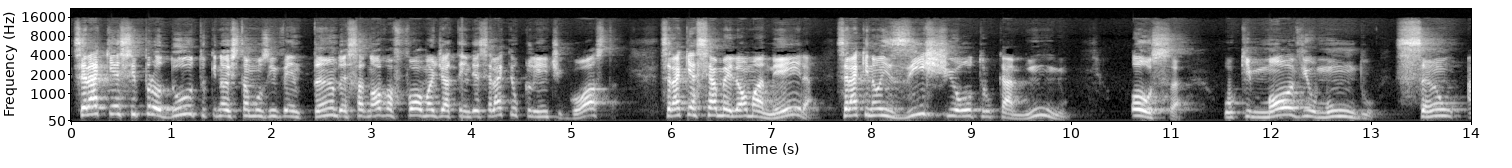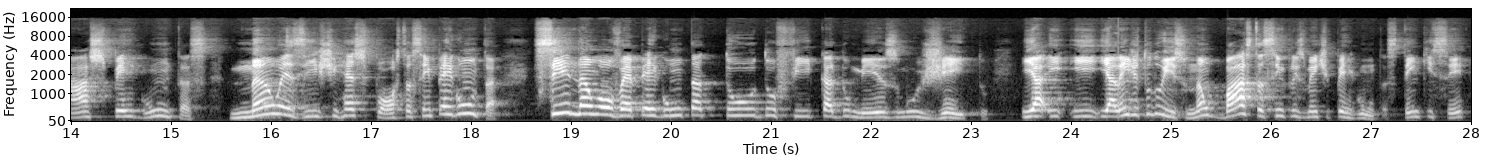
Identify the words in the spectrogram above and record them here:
Será que esse produto que nós estamos inventando, essa nova forma de atender, será que o cliente gosta? Será que essa é a melhor maneira? Será que não existe outro caminho? Ouça, o que move o mundo são as perguntas. Não existe resposta sem pergunta. Se não houver pergunta, tudo fica do mesmo jeito. E, e, e, além de tudo isso, não basta simplesmente perguntas, tem que ser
